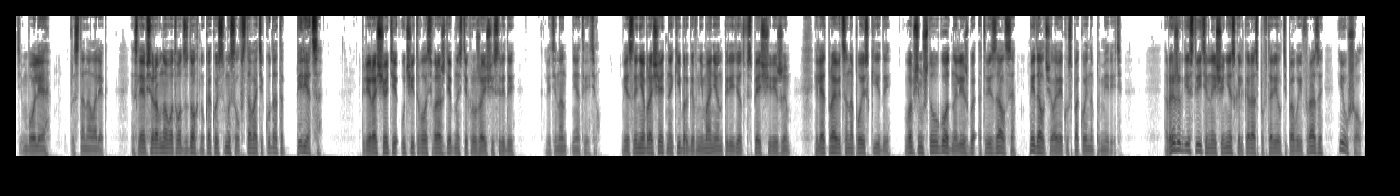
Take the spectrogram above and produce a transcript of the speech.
Тем более, — простонал Олег, — если я все равно вот-вот сдохну, какой смысл вставать и куда-то переться? При расчете учитывалась враждебность окружающей среды. Лейтенант не ответил. Если не обращать на киборга внимания, он перейдет в спящий режим — или отправиться на поиск еды. В общем, что угодно, лишь бы отвязался и дал человеку спокойно помереть. Рыжик действительно еще несколько раз повторил типовые фразы и ушел.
